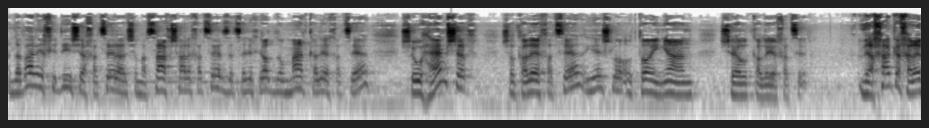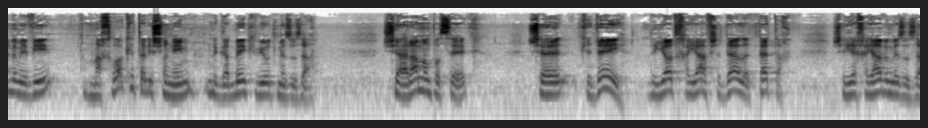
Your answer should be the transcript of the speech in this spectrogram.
הדבר היחידי שהחצר, שמסך שער החצר, זה צריך להיות לעומת קלי החצר, שהוא המשך של קלי החצר, יש לו אותו עניין של קלי החצר. ואחר כך הרב מביא מחלוקת הראשונים לגבי קביעות מזוזה. שהרמב"ם פוסק שכדי להיות חייב שדלת, פתח, שיהיה חייב במזוזה,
